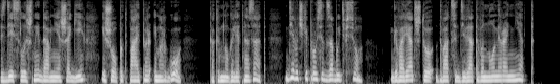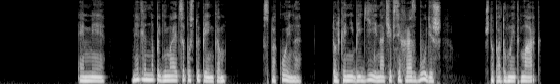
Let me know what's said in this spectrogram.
Здесь слышны давние шаги и шепот Пайпер и Марго, как и много лет назад. Девочки просят забыть все. Говорят, что двадцать девятого номера нет. Эмми медленно поднимается по ступенькам. «Спокойно. Только не беги, иначе всех разбудишь». Что подумает Марк?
